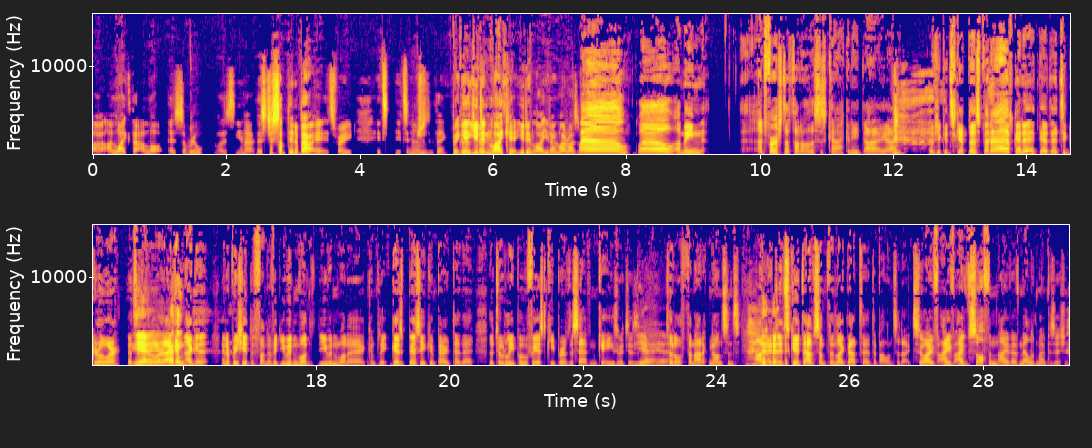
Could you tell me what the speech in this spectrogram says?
I, I like that a lot. There's a real, there's, you know, there's just something about it. It's very, it's it's an Um, interesting thing. But yeah, you didn't like it. You didn't like, you don't like Rise. Well, well, I mean, at first I thought, oh, this is cackney. I, I wish I could skip this, but uh, I've kind of it, it, it's a grower. It's Yeah, a grower. yeah. I, I can, think- I can, I can appreciate the fun of it. You wouldn't want, you wouldn't want to complete, because basically compared to the the totally po-faced keeper of the seven keys, which is Yeah, yeah. total thematic nonsense. Um, it, it's good to have something like that to, to balance it out. So I've, I've, I've softened, I've, I've mellowed my position.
